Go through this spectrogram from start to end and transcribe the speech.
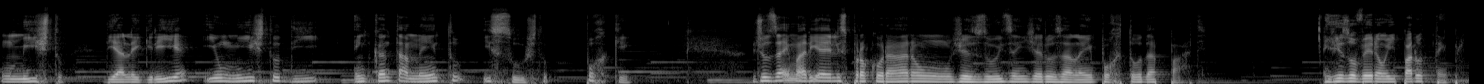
Um misto de alegria e um misto de encantamento e susto. Por quê? José e Maria eles procuraram Jesus em Jerusalém por toda parte e resolveram ir para o templo.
